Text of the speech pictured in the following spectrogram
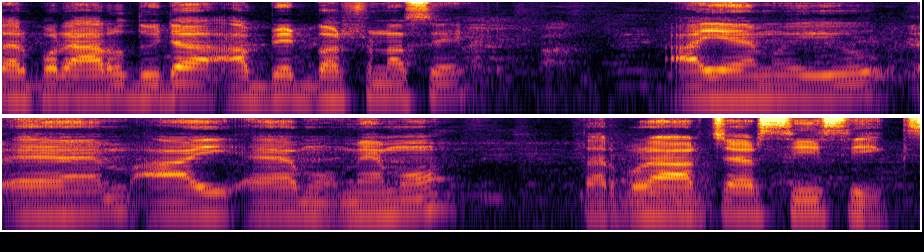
তারপরে আরও দুইটা আপডেট ভার্সন আছে। I M U, M I M memo, তারপরে আর্চার সি সিক্স।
